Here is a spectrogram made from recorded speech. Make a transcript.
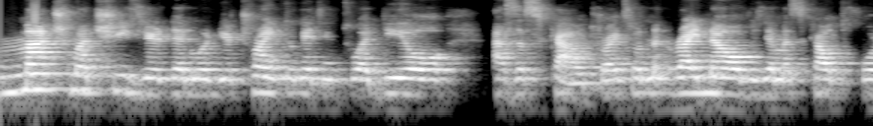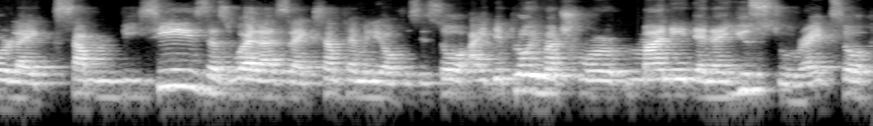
much, much easier than when you're trying to get into a deal as a scout, right? So right now, obviously, I'm a scout for like some VCs as well as like some family offices. So I deploy much more money than I used to, right? So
